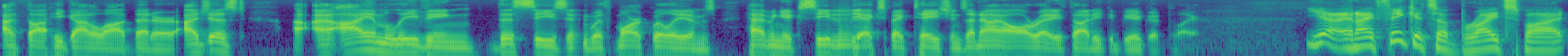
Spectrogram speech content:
I thought he got a lot better. I just, I, I am leaving this season with Mark Williams having exceeded the expectations. And I already thought he could be a good player. Yeah, and I think it's a bright spot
